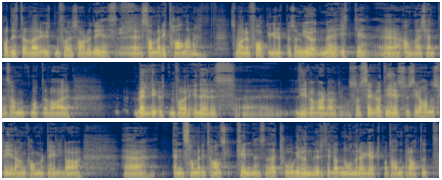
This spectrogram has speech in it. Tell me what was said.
på dette å være utenfor. Så har du de eh, samaritanerne som var en folkegruppe som jødene ikke eh, anerkjente, som på en måte var veldig utenfor i deres eh, liv og hverdag. Og så ser vi at Jesus i Johannes 4 han kommer til da, eh, en samaritansk kvinne. Så det er to grunner til at noen reagerte på at han pratet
